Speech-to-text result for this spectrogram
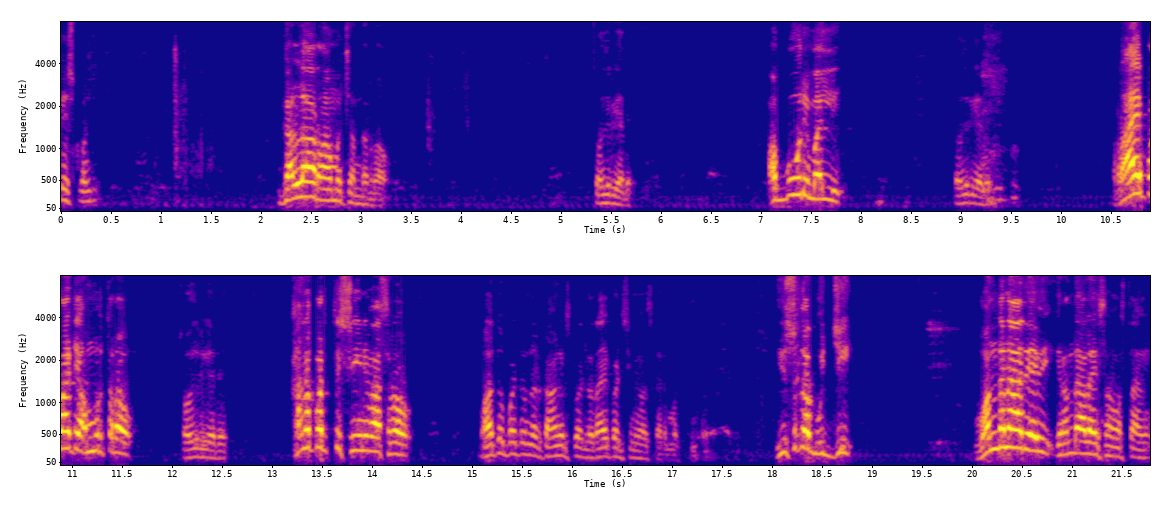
చేసుకోండి గల్లా రామచంద్రరావు చౌదరి గారు. అబ్బూరి మల్లి చౌదరి గారు. రాయపాటి అమృతరావు చౌదరి గారు. కనపర్తి శ్రీనివాసరావు. మాతో పాటు ఉన్నారు కాంగ్రెస్ పార్టీలో రాయపాటి శ్రీనివాస్ గారు మొత్తం ఇసుక బుజ్జి వందనాదేవి గ్రంథాలయ సంస్థ ఆమె.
